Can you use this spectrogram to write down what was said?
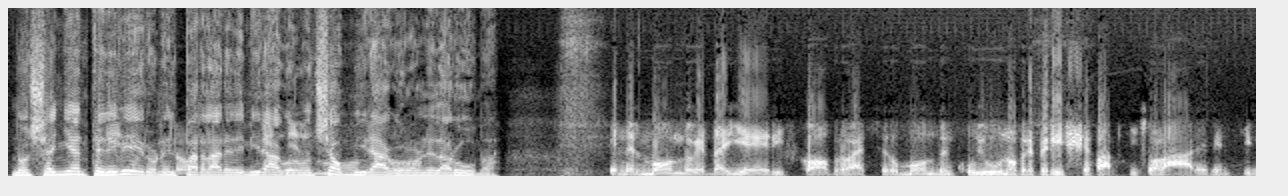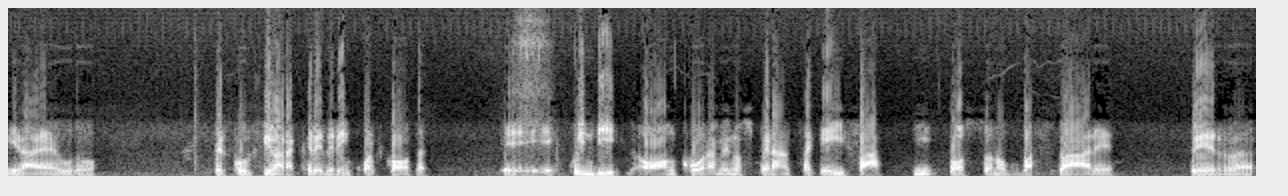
non c'è niente di vero nel non- parlare dei miracoli, non c'è un miracolo nella Roma. che nel mondo che da ieri scopro essere un mondo in cui uno preferisce farsi isolare 20.000 euro per continuare a credere in qualcosa e, quindi ho ancora meno speranza che i fatti possano bastare per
